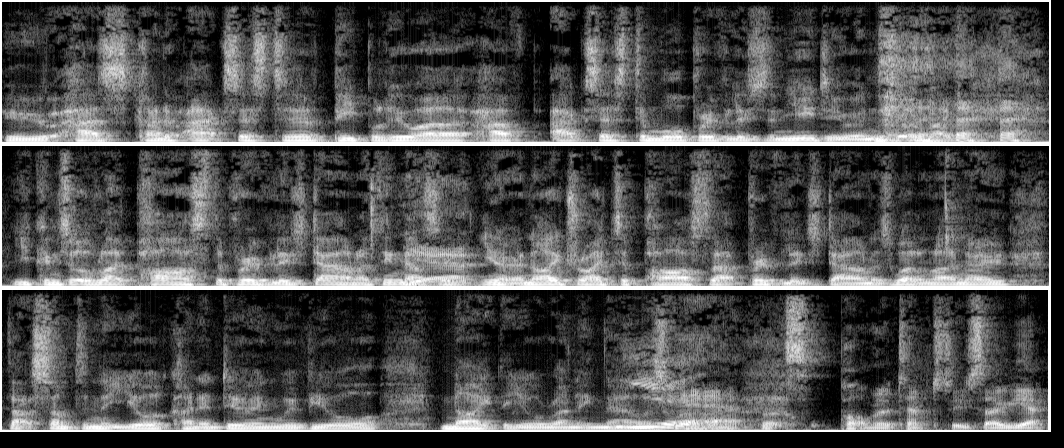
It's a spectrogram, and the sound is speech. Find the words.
who has kind of access to people who are, have access to more privilege than you do, and sort of like you can sort of like pass the privilege down. I think that's Yeah. a, you know, and I tried to pass that privilege down as well, and I know that's something that you're kind of doing with your night that you're running now as well. yeah, that's part of an attempt to do so. Yeah,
